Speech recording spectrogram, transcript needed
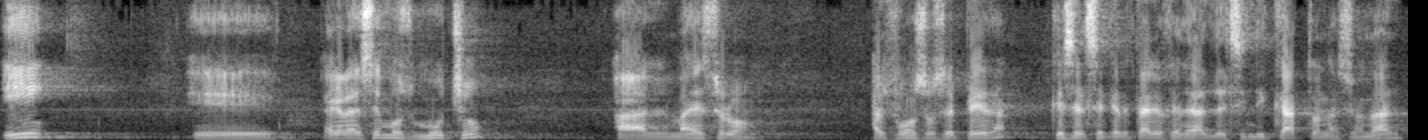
y eh, agradecemos mucho al maestro Alfonso Cepeda, que es el secretario general del Sindicato Nacional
